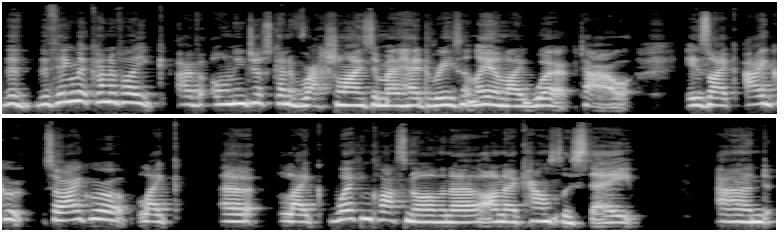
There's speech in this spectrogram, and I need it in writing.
the, the thing that kind of like I've only just kind of rationalized in my head recently and like worked out is like I grew, so I grew up like, uh, like working class northerner on a council estate. And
